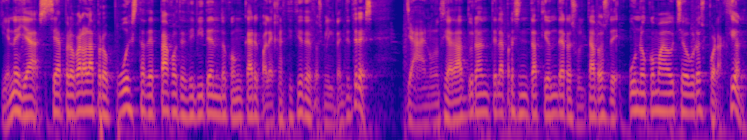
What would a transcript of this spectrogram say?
y en ella se aprobará la propuesta de pago de dividendo con cargo al ejercicio de 2023, ya anunciada durante la presentación de resultados de 1,8 euros por acción,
